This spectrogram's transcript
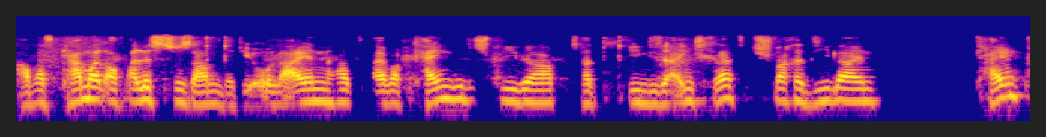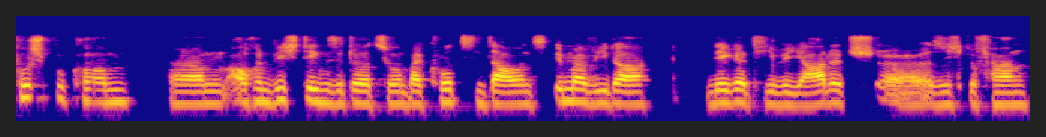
Aber es kam halt auch alles zusammen. Die O-Line hat einfach kein gutes Spiel gehabt, hat gegen diese eigentlich relativ schwache D-Line keinen Push bekommen. Ähm, auch in wichtigen Situationen bei kurzen Downs immer wieder negative Yardage äh, sich gefangen.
